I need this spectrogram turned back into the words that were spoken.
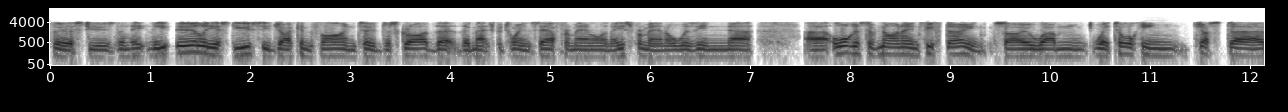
first used, and the, the earliest usage I can find to describe the, the match between South Fremantle and East Fremantle was in uh, uh, August of 1915. So um, we're talking just uh,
